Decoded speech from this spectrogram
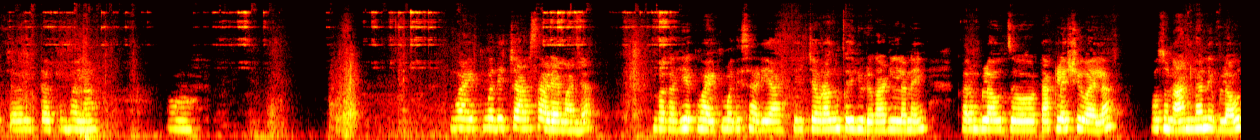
त्याच्यानंतर तुम्हाला व्हाईटमध्ये चार साड्या माझ्या. बघा ही एक व्हाईटमध्ये साडी आहे. हिच्यावर अजून कधी व्हिडिओ काढलेला नाही. कारण ब्लाऊज टाकला शिवायला अजून आणला नाही ब्लाऊज.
